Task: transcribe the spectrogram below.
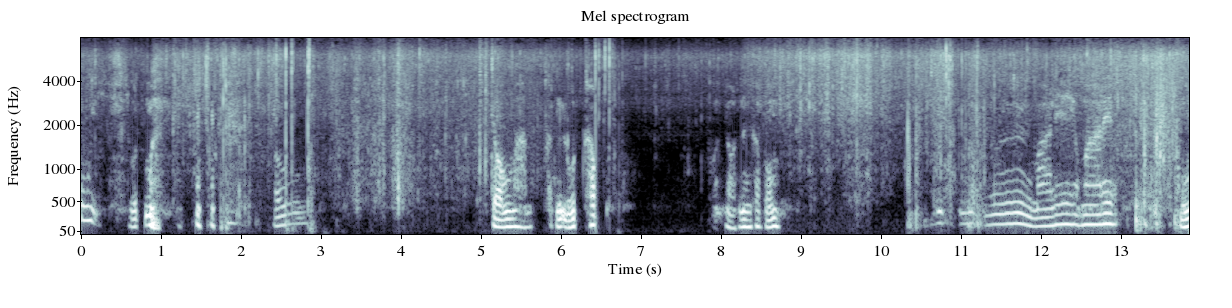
อุ้ยหลุดมือเอาจองมาเพิ่นหลุดครับผลยอดหนึ่งครับผมเออมาแล้วมาแล้วโอ้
